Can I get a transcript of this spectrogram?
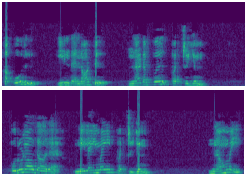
அப்போது இந்த நாட்டு நடப்பு பற்றியும் பொருளாதார நிலைமை பற்றியும் நம்மை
